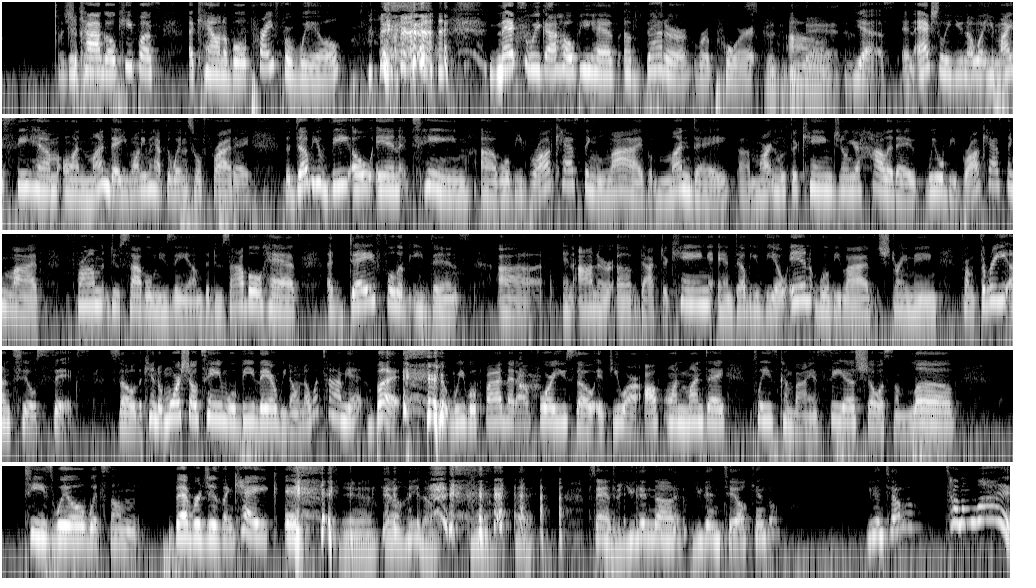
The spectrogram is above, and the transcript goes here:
Good Chicago, keep us accountable. Pray for Will. Next week, I hope he has a better report. It's good to be bad. Yes. And actually, you know what? You might see him on Monday. You won't even have to wait until Friday. The WVON team uh, will be broadcasting live Monday, uh, Martin Luther King Jr. holiday. We will be broadcasting live from DuSable Museum. The DuSable has a day full of events uh, in honor of Dr. King, and WVON will be live streaming from 3 until 6. So the Kendall Moore Show team will be there. We don't know what time yet, but we will find that out for you. So if you are off on Monday, please come by and see us, show us some love, tease Will with some beverages and cake. Yeah. Well, you know. hey, Sandra, you didn't uh, you didn't tell Kendall. You didn't tell him Tell them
